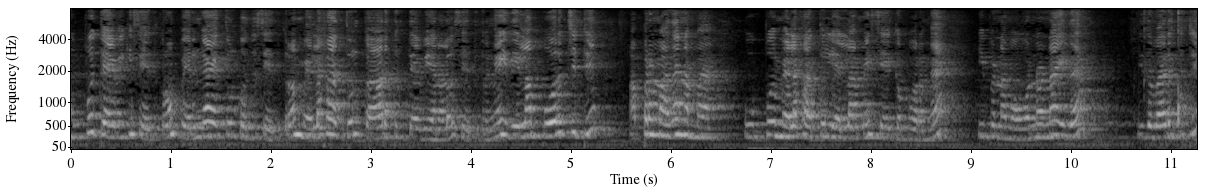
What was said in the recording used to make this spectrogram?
உப்பு தேவைக்கு சேர்த்துக்கிறோம். பெருங்காயத்தூள் கொஞ்சம் சேர்த்துக்கிறோம். மிளகாத்தூள் காரத்துக்கு தேவையான அளவு சேர்த்துக்கிறோங்க. இதெல்லாம் பொறிச்சிட்டு அப்புறமா தான் நம்ம உப்பு மிளகாத்தூள் எல்லாமே சேர்க்க போகிறோங்க இப்போ நம்ம ஒன்றொன்னா இதை இதை வறுத்துட்டு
